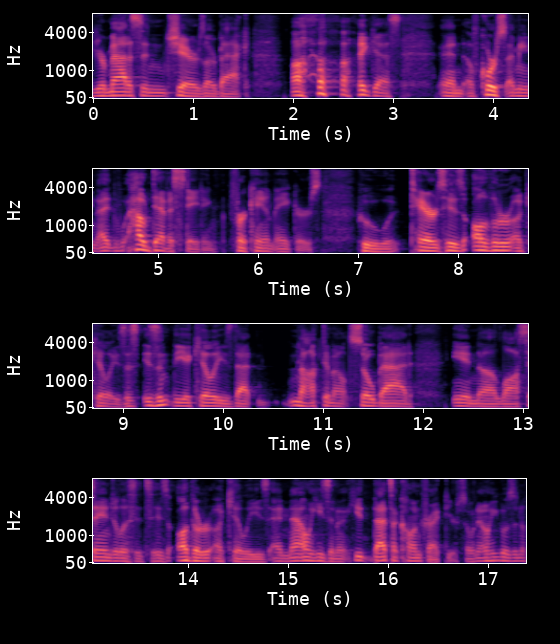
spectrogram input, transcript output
your Mattison shares are back, uh, I guess. And of course, I mean, I, how devastating for Cam Akers, who tears his other Achilles. This isn't the Achilles that knocked him out so bad in uh, Los Angeles. It's his other Achilles, and now he's in a he, that's a contract year. So now he goes in a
